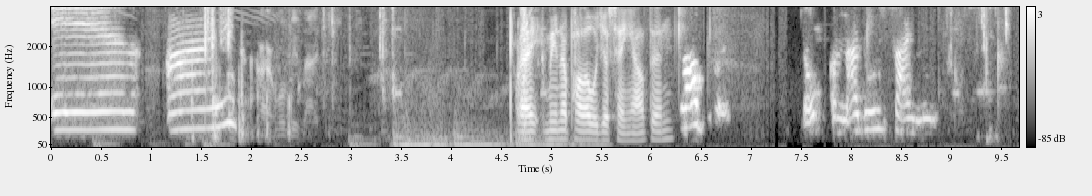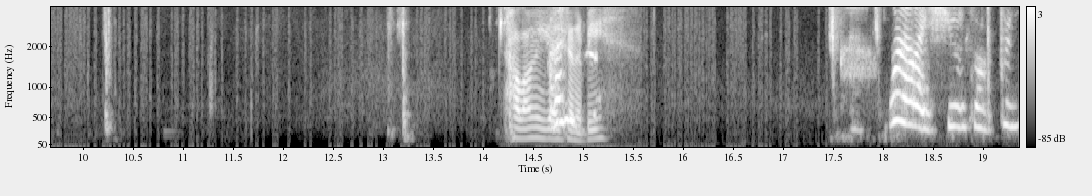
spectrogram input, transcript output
And I Alright, we'll be back. right? Me and Apollo will just hang out then. jobless. Nope, I'm not doing silence. How long are you guys gonna be? Wanna like shoot something?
